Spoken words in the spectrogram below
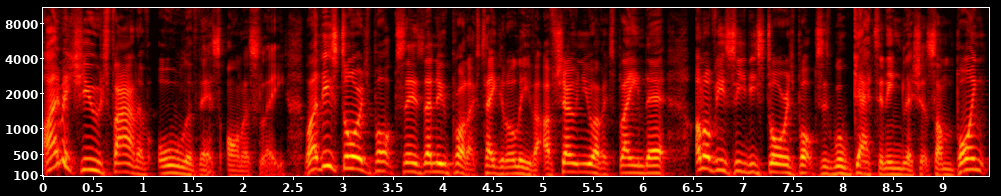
I'm a huge fan of all of this, honestly. Like these storage boxes, they're new products, take it or leave it. I've shown you, I've explained it. And obviously, these storage boxes will get in English at some point.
